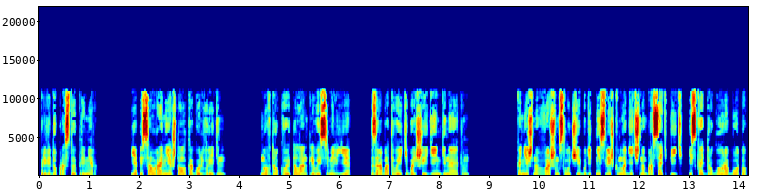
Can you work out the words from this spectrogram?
Приведу простой пример. Я писал ранее, что алкоголь вреден. Но вдруг вы талантливый сомелье, зарабатываете большие деньги на этом. Конечно, в вашем случае будет не слишком логично бросать пить, искать другую работу.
